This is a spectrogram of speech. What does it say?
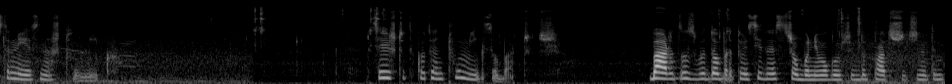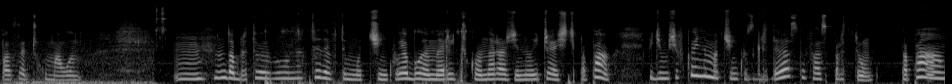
stanie jest nasz tłumik? Chcę jeszcze tylko ten tłumik zobaczyć. Bardzo zły, dobra, to jest jeden strzał, bo nie mogłem się dopatrzeć na tym paseczku małym. Mm, no dobra, to by było na tyle w tym odcinku. Ja byłem Ericzko, na razie, no i cześć, papa. Widzimy się w kolejnym odcinku z gry The Last of Us Part 2. Pa, pa!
